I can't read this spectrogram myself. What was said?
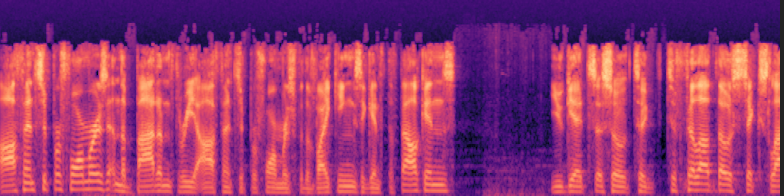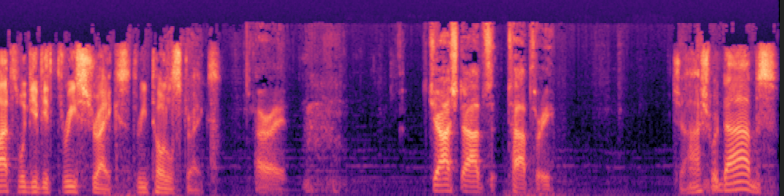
offensive performers and the bottom three offensive performers for the Vikings against the Falcons. You get so, so to to fill out those six slots, we'll give you three strikes, three total strikes. All right. Josh Dobbs, top three. Joshua Dobbs.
